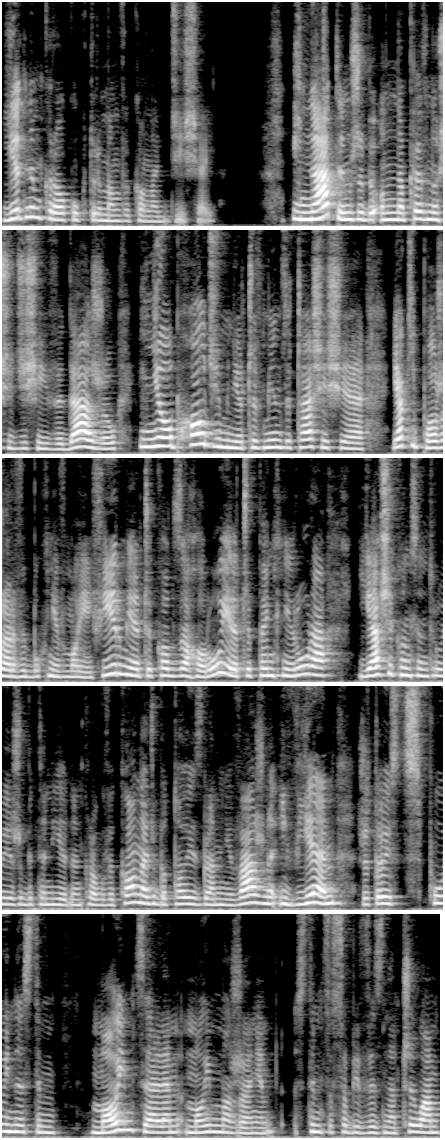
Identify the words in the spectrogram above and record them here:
jednym kroku, który mam wykonać dzisiaj. I na tym, żeby on na pewno się dzisiaj wydarzył, i nie obchodzi mnie, czy w międzyczasie się jaki pożar wybuchnie w mojej firmie, czy kot zachoruje, czy pęknie rura. Ja się koncentruję, żeby ten jeden krok wykonać, bo to jest dla mnie ważne i wiem, że to jest spójne z tym moim celem, moim marzeniem, z tym, co sobie wyznaczyłam,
